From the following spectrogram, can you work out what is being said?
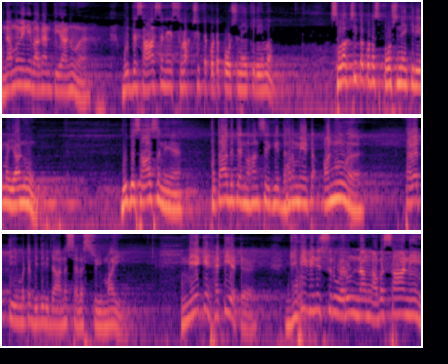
නවවෙනි වගන්තිය අනුව බුද්ධ ශාසනය සුරක්ෂිත කොට පෝෂණය කිරීම. සුරක්ෂිත කොට පෝෂණය කිරීම යනු බුද්ධ ශාසනය තථාගතයන් වහන්සේගේ ධර්මයට අනුව පැවැත්වීමට විධිවිධාන සැලැස්වීමයි. මේකේ හැටියට ගිහි විනිසුරුවරුන් නම් අවසානයේ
